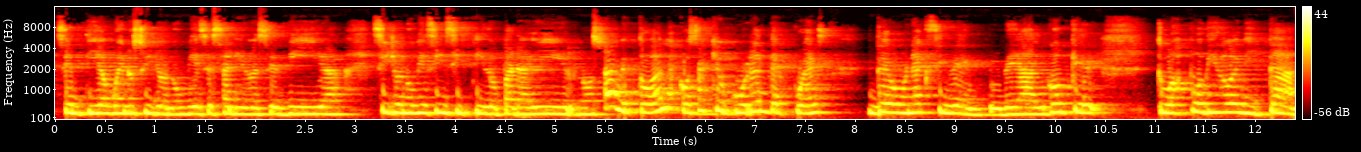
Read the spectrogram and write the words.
sentía, bueno, si yo no hubiese salido ese día, si yo no hubiese insistido para irnos, ¿sabes? Todas las cosas que ocurren después de un accidente, de algo que tú has podido evitar,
